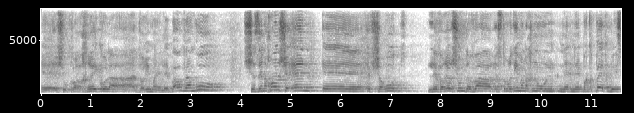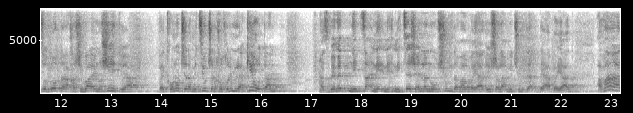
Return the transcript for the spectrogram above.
אה, שהוא כבר אחרי כל הדברים האלה, באו ואמרו שזה נכון שאין אה, אפשרות לברר שום דבר, זאת אומרת אם אנחנו נפקפק ביסודות החשיבה האנושית וה, והעקרונות של המציאות שאנחנו יכולים להכיר אותם אז באמת נצא, נצא שאין לנו שום דבר ביד ואי אפשר להעמיד שום דעה ביד אבל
